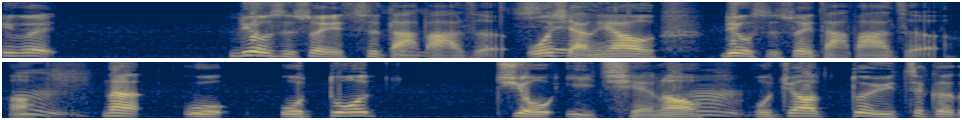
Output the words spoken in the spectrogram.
因为六十岁是打八折，嗯、我想要六十岁打八折哦。嗯、那我我多久以前哦，嗯、我就要对于这个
